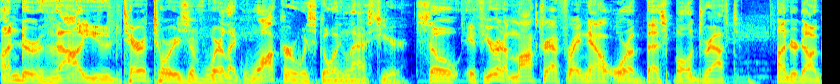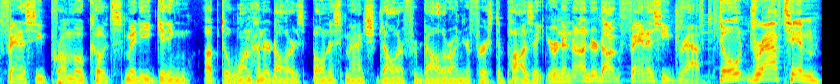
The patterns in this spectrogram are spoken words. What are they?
undervalued territories of where like Walker was going last year. So if you're in a mock draft right now or a best ball draft, Underdog Fantasy promo code Smitty getting up to $100 bonus match dollar for dollar on your first deposit. You're in an Underdog Fantasy draft. Don't draft him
